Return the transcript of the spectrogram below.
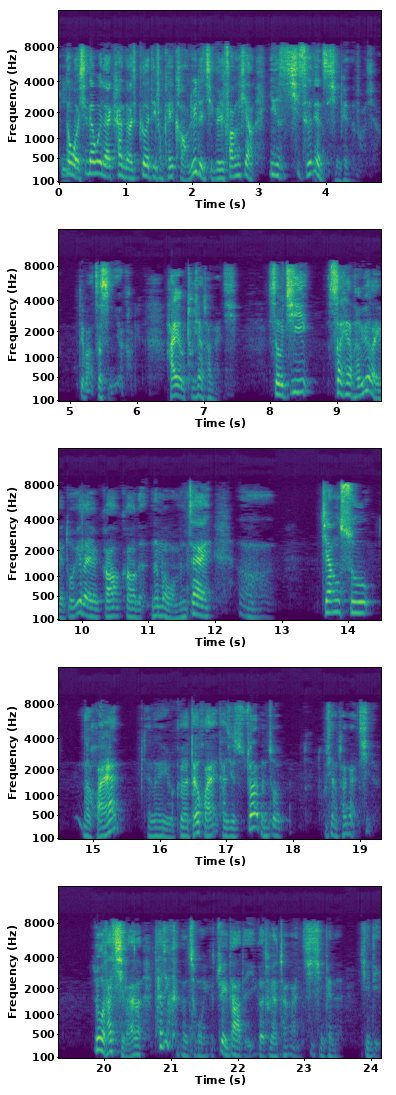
那我现在未来看到各个地方可以考虑的几个方向，一个是汽车电子芯片的方向，对吧？这是你要考虑的。还有图像传感器，手机摄像头越来越多，越来越高高的。那么我们在呃江苏那淮安，现在有个德怀，它就是专门做图像传感器的。如果它起来了，它就可能成为一个最大的一个图像传感器芯片的基地。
